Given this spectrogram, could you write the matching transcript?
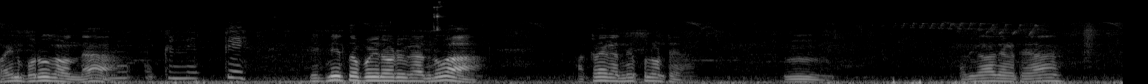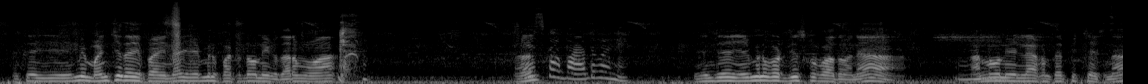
పైన బరువుగా ఉందా? కిడ్నీతో పోయినోడు కాదు నువ్వా? అక్కడే కదా నొప్పులు ఉంటాయా. అది కాదు వెంకటయ్య. అయితే ఎమ్మి మంచిది అయిపోయిందా ఎమ్మిని పట్టడం నీకు ధర్మమా? ఏంది? ఎమ్మిని కూడా తీసుకోపోతామనా అన్నం నీళ్ళు లేకుండా తప్పించేసినా?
